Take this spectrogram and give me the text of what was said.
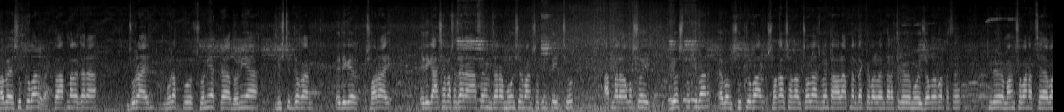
হবে শুক্রবার। তো আপনারা যারা জুরাইন, মুরাদপুর সোনিয়াকড়া ধনিয়া, মিষ্টির দোকান, এদিকে সরাই, এদিকে আশেপাশে যারা আছেন, যারা মহিষের মাংস কিনতে ইচ্ছুক, আপনারা অবশ্যই বৃহস্পতিবার এবং শুক্রবার সকাল সকাল চলে আসবেন, তাহলে আপনারা দেখতে পারবেন তারা কীভাবে মহিষ জবাই করতেছে, কীভাবে মাংস বানাচ্ছে এবং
